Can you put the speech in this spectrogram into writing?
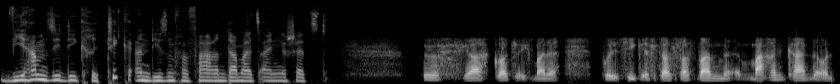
Wie haben Sie die Kritik an diesem Verfahren damals eingeschätzt? Äh, ja, Gott, ich meine, Politik ist das, was man machen kann und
